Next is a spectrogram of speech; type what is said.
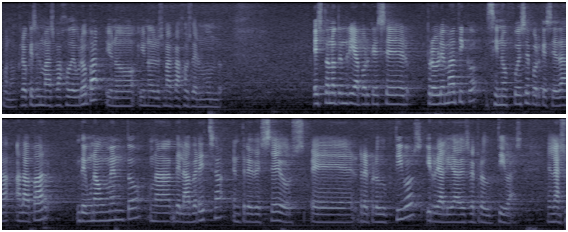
bueno, creo que es el más bajo de Europa y uno, de los más bajos del mundo. Esto no tendría por qué ser problemático si no fuese porque se da a la par de un aumento de la brecha entre deseos eh, reproductivos y realidades reproductivas. En las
